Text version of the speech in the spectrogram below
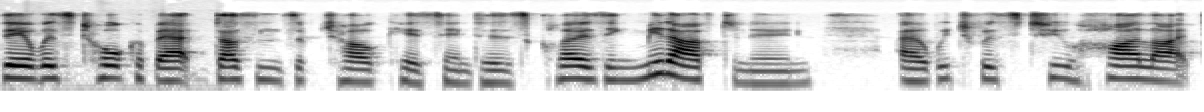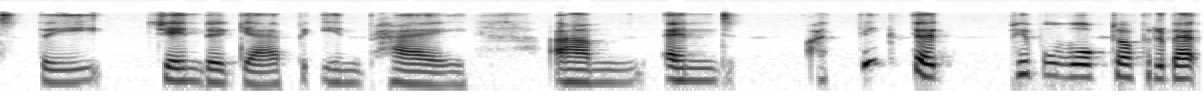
there was talk about dozens of childcare centres closing mid afternoon, uh, which was to highlight the gender gap in pay. Um, and I think that people walked off at about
